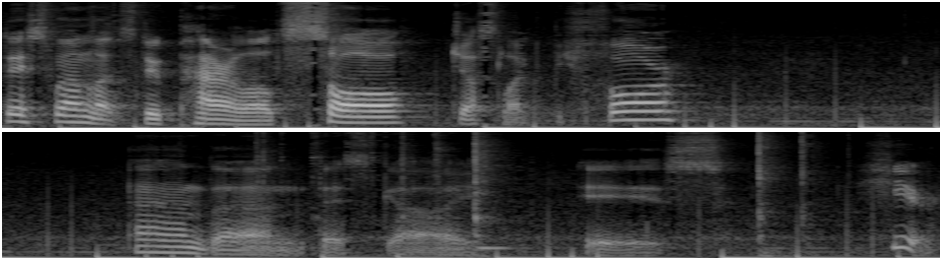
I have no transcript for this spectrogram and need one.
this one. Let's do parallel saw, just like before. And then this guy is here.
